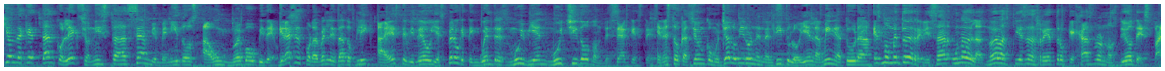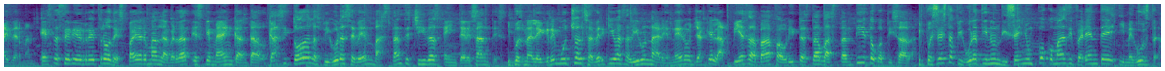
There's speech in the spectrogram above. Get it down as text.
qué onda, qué tal coleccionistas, sean bienvenidos a un nuevo video. Gracias por haberle dado clic a este video y espero que te encuentres muy bien, muy chido donde sea que estés. En esta ocasión, como ya lo vieron en el título y en la miniatura, es momento de revisar una de las nuevas piezas retro que Hasbro nos dio de Spider-Man. Esta serie retro de Spider-Man la verdad es que me ha encantado. Casi todas las figuras se ven bastante chidas e interesantes. Y pues me alegré mucho al saber que iba a salir un arenero ya que la pieza buff ahorita está bastantito cotizada. Y pues esta figura tiene un diseño un poco más diferente y me gusta.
